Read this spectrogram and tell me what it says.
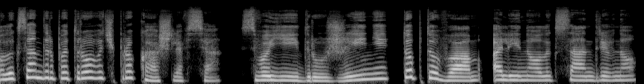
Олександр Петрович прокашлявся своїй дружині, тобто вам, Аліно Олександрівно.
